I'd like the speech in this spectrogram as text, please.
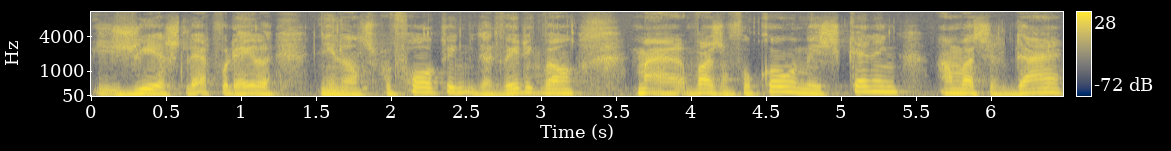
zeer slecht voor de hele Nederlandse bevolking, dat weet ik wel. Maar er was een volkomen miskenning aan wat zich daar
